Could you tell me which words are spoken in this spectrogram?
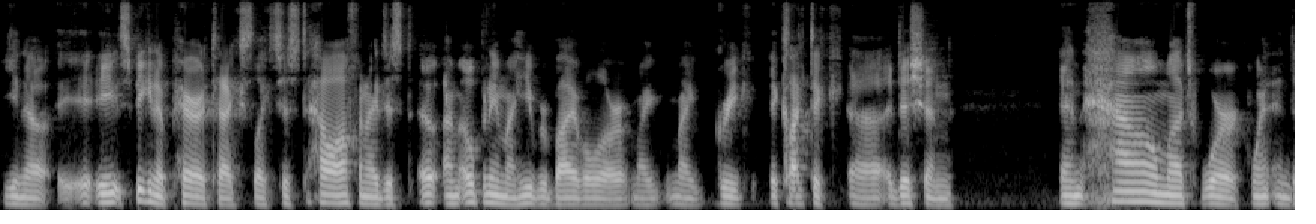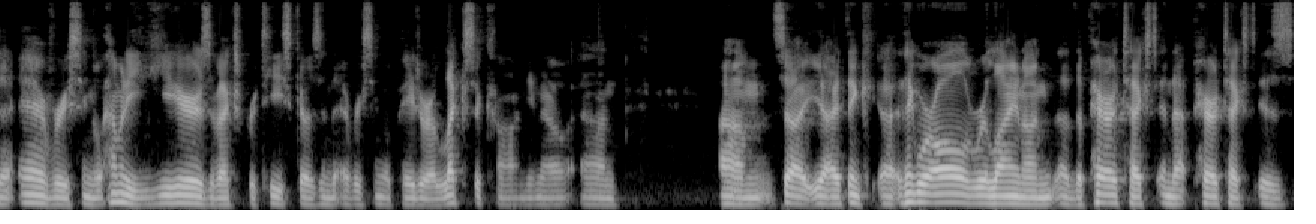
you know, it, speaking of paratext, like just how often I just I'm opening my Hebrew Bible or my my Greek eclectic uh, edition, and how much work went into every single, how many years of expertise goes into every single page or a lexicon, you know, and um, so yeah, I think uh, I think we're all relying on uh, the paratext, and that paratext is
